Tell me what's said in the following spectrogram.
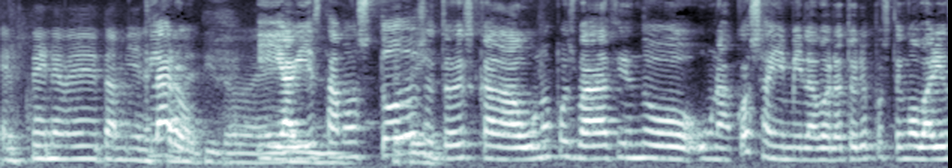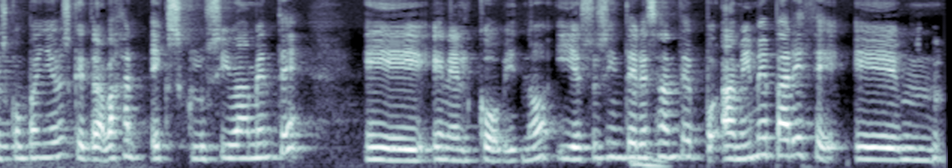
El CNB también está metido. Y ahí estamos todos, entonces cada uno pues va haciendo una cosa. Y en mi laboratorio pues tengo varios compañeros que trabajan exclusivamente eh, en el COVID, ¿no? Y eso es interesante. A mí me parece em,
